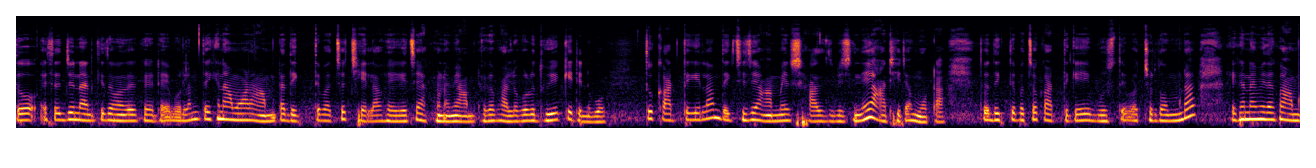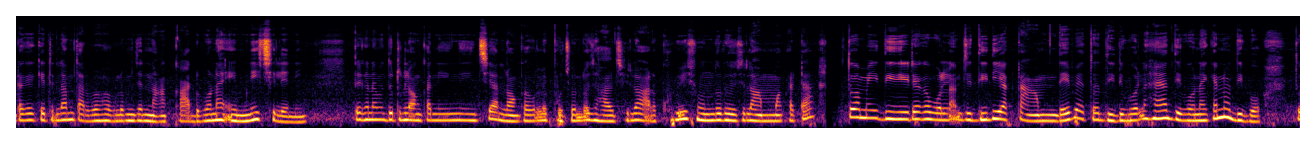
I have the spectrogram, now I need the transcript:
তো এসের জন্য আর কি তোমাদেরকে এটাই বললাম। তো এখানে আমার আমটা দেখতে পাচ্ছ, ছেলা হয়ে গেছে, এখন আমি আমটাকে ভালো করে ধুয়ে কেটে নেব। তো কাটতে গেলাম, দেখছি যে আমের সাজ বেশি নেই, আঠিটা মোটা। তো দেখতে পাচ্ছ, কাটতে গিয়ে বুঝতে পারছ তোমরা। এখানে আমি দেখো আমটাকে কেটেলাম তারপর ভাবলাম যে না, কাটবো না এমনিই ছিলে নিই। তো এখানে আমি দুটো লঙ্কা নিয়ে নিয়েছি, আর লঙ্কাগুলো প্রচণ্ড ঝাল ছিল, আর খুবই সুন্দর হয়েছিল আম মাখাটা। তো আমি এই দিদিটাকে বললাম যে, দিদি, একটা আম দেবে? তো দিদি বলে হ্যাঁ দিব না কেন দিব? তো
